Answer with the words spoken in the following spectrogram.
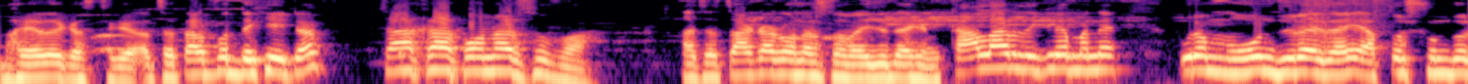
ভাইয়াদের কাছ থেকে। আচ্ছা তারপর দেখি এটা। চাকা কনার সোফা। আচ্ছা চাকা কনার সময় যে দেখেন কালার দেখলে মানে পুরো মন জুড়ায় যায় এত সুন্দর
